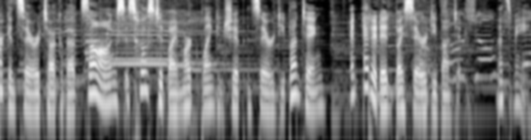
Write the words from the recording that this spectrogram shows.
Mark and Sarah Talk About Songs is hosted by Mark Blankenship and Sarah D. Bunting and edited by Sarah D. Bunting. That's me.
